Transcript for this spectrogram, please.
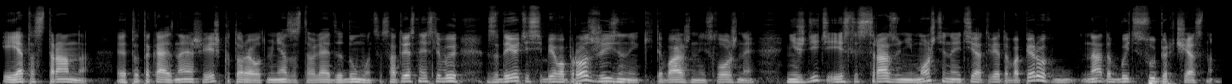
И это странно. Это такая, знаешь, вещь, которая вот меня заставляет задуматься. Соответственно, если вы задаете себе вопрос жизненный, какие-то важные, сложные, не ждите, если сразу не можете найти ответа. Во-первых, надо быть супер честным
